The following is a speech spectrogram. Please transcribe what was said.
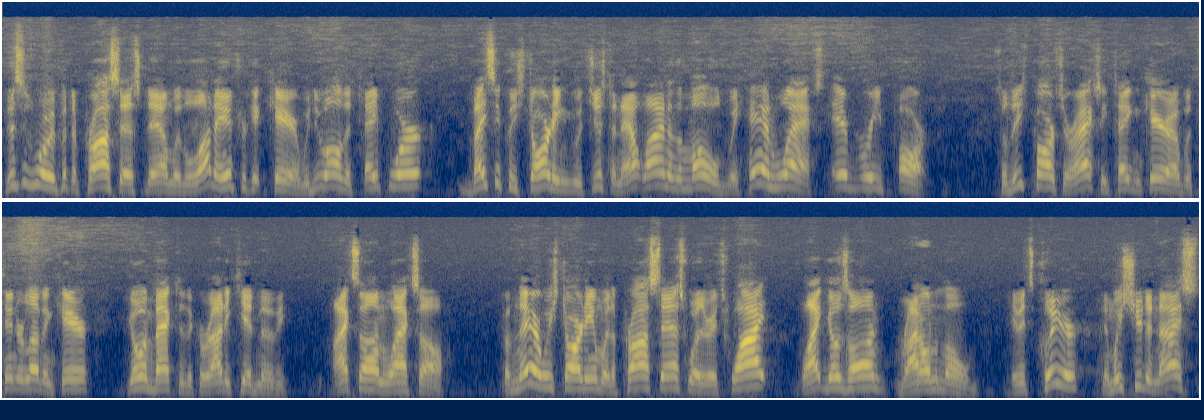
This is where we put the process down with a lot of intricate care. We do all the tape work, basically starting with just an outline of the mold, we hand wax every part. So these parts are actually taken care of with tender loving care, going back to the Karate Kid movie. Wax on, wax off. From there, we start in with a process, whether it's white, white goes on, right on the mold. If it's clear, then we shoot a nice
